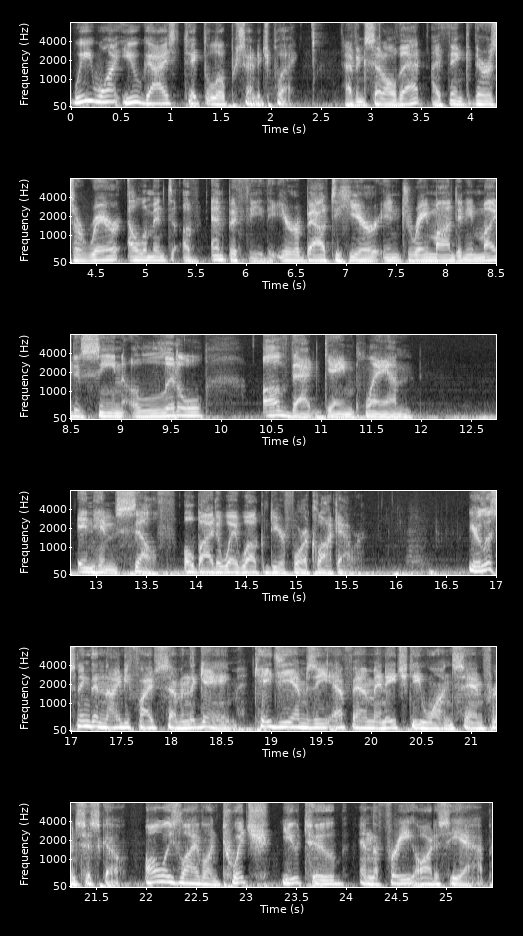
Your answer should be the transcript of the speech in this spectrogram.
We want you guys to take the low percentage play. Having said all that, I think there is a rare element of empathy that you're about to hear in Draymond, and he might have seen a little of that game plan in himself. Oh, by the way, welcome to your four o'clock hour. You're listening to 95.7 The Game, KGMZ FM and HD1 San Francisco. Always live on Twitch, YouTube, and the free Audacy app.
